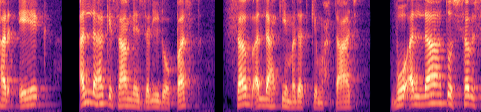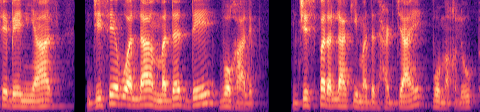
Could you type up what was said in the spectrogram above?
ہر ایک اللہ کے سامنے ذلیل و پست، سب اللہ کی مدد کے محتاج۔ وہ اللہ تو سب سے بے نیاز جسے وہ اللہ مدد دے، وہ غالب۔ جس پر اللہ کی مدد ہٹ جائے، وہ مغلوب۔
